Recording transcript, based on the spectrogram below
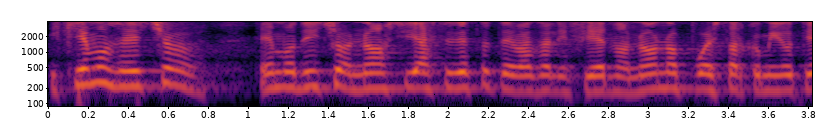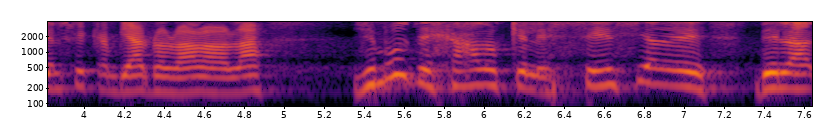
¿Y qué hemos hecho? Hemos dicho, no, si haces esto te vas al infierno, no, no puedes estar conmigo, tienes que cambiar, bla, bla, bla, bla. Y hemos dejado que la esencia de, la,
